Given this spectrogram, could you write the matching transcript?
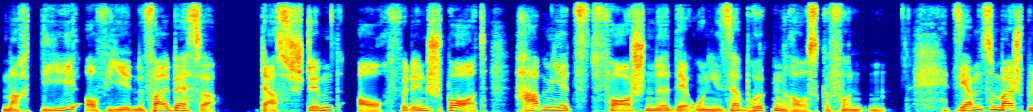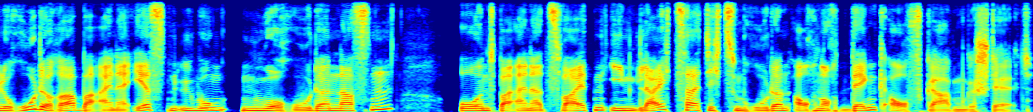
macht die auf jeden Fall besser. Das stimmt auch für den Sport, haben jetzt Forschende der Uni Saarbrücken rausgefunden. Sie haben zum Beispiel Ruderer bei einer ersten Übung nur rudern lassen und bei einer zweiten ihnen gleichzeitig zum Rudern auch noch Denkaufgaben gestellt.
